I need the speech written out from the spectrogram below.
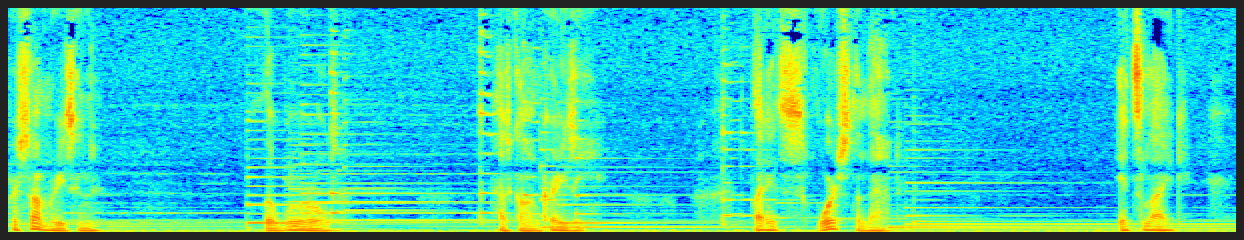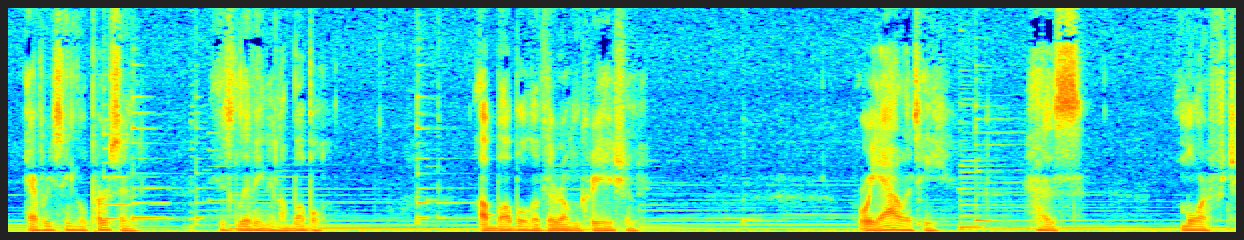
For some reason, the world has gone crazy. But it's worse than that. It's like every single person is living in a bubble, a bubble of their own creation. Reality has morphed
